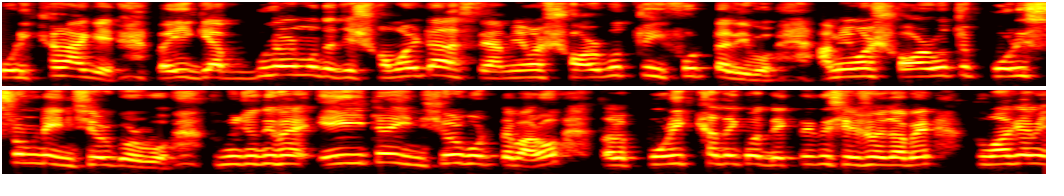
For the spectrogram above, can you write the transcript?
পরীক্ষার আগে বা এই গ্যাপগুলোর মধ্যে যে সময়টা আছে, আমি আমার সর্বোচ্চ ইফোর্টটা দিব, আমি আমার সর্বোচ্চ পরিশ্রমটা ইনশিওর করব। তুমি যদি ভাই এইটা ইনশিওর করতে পারো, তাহলে পরীক্ষা দেখবা, দেখতে দেখতে শেষ হয়ে যাবে। তোমাকে আমি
